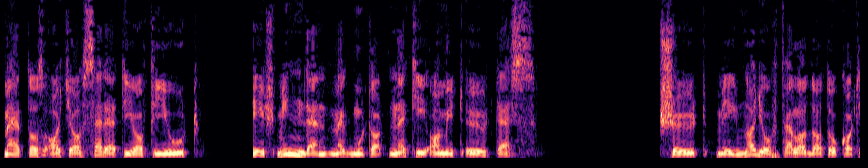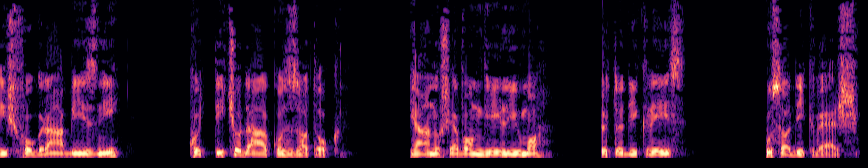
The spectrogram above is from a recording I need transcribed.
Mert az atya szereti a fiút, és mindent megmutat neki, amit ő tesz. Sőt, még nagyobb feladatokat is fog rábízni, hogy ti csodálkozzatok. János evangéliuma, 5. rész, 20. vers.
